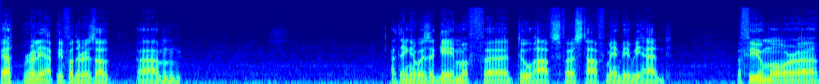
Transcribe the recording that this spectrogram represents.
Yeah, really happy for the result. Um, I think it was a game of uh, two halves. First half, maybe we had a few more, uh,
